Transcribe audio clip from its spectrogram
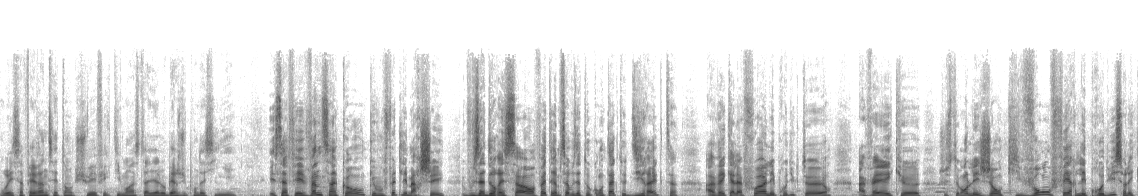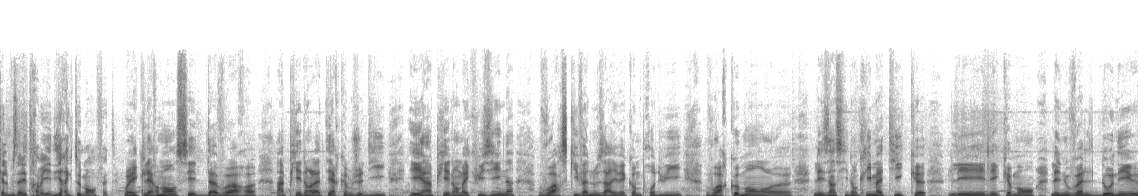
Oui, ça fait 27 ans que je suis effectivement installé à l'auberge du Pont d'Assigné. Et ça fait 25 ans que vous faites les marchés. Vous adorez ça, en fait, et comme ça, vous êtes au contact direct avec à la fois les producteurs, avec euh, justement les gens qui vont faire les produits sur lesquels vous allez travailler directement, en fait. Oui, clairement, c'est d'avoir euh, un pied dans la terre, comme je dis, et un pied dans ma cuisine, voir ce qui va nous arriver comme produit, voir comment euh, les incidents climatiques, les, comment, les nouvelles données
